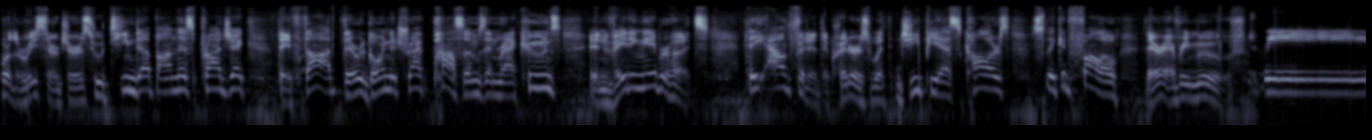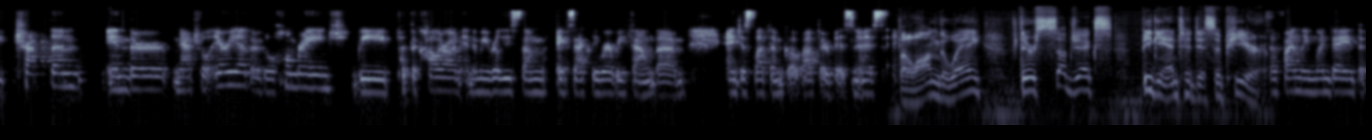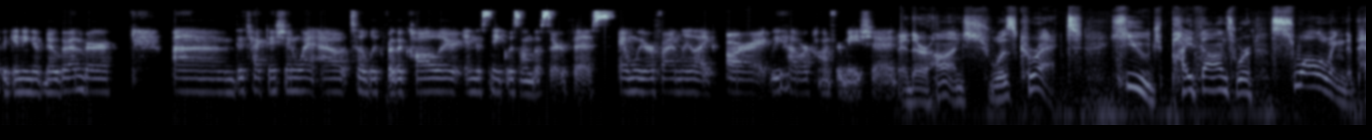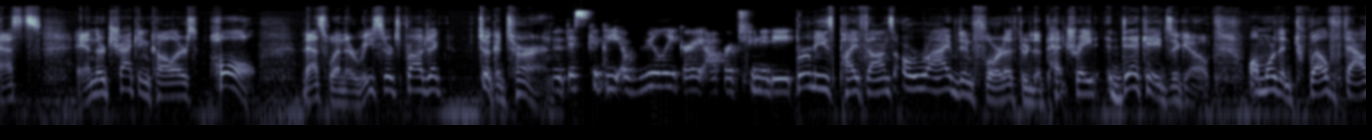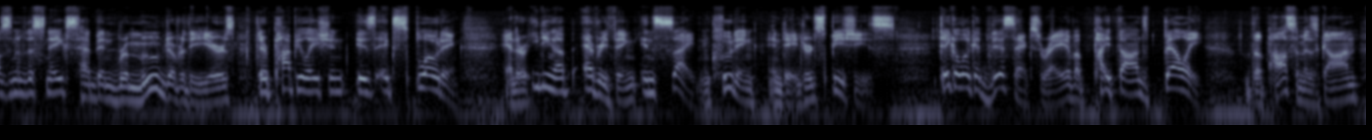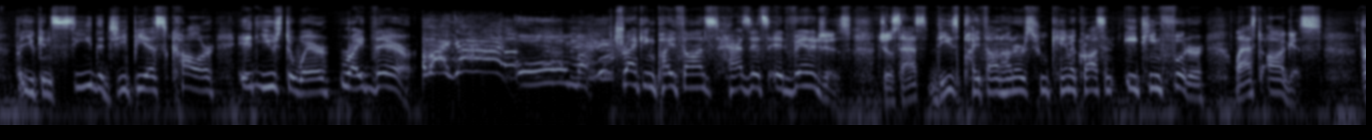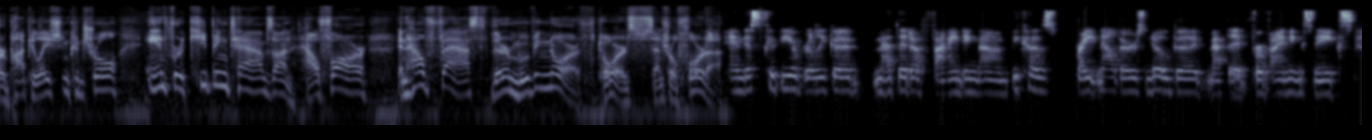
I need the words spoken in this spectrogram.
For the researchers who teamed up on this project, they thought they were going to track possums and raccoons invading neighborhoods. They outfitted the critters with GPS collars so they could follow their every move. We trap them in their natural area, their little home range. We put the collar on and then we release them exactly where we found them and just let them go about their business. But along the way, their subjects began to disappear. So finally, one day at the beginning of November, um, the technician went out to look for the collar and the snake was on the surface. And we were finally like, all right, we have our confirmation. And their hunch was correct. Huge pythons were swallowing the pests and their tracking collars whole. That's when their research project took a turn. So this could be a really great opportunity. Burmese pythons arrived in Florida through the pet trade decades ago. While more than 12,000 of the snakes have been removed over the years, their population is exploding, and they're eating up everything in sight, including endangered species. Take a look at this x-ray of a python's belly. The possum is gone, but you can see the GPS collar it used to wear right there. Oh my God! Tracking pythons has its advantages. Just ask these python hunters who came across an 18 footer last August. For population control and for keeping tabs on how far and how fast they're moving north towards central Florida. And this could be a really good method of finding them because right now there's no good method for finding snakes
